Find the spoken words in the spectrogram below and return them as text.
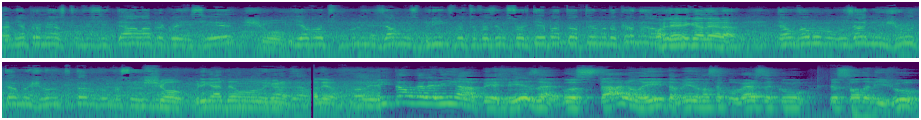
a minha promessa é tu visitar lá para conhecer. Show. E eu vou disponibilizar uns brindes para tu fazer um sorteio para tua turma do canal. Olha aí, galera. Então vamos usar Niju, tamo junto, tamo com vocês. Show. Obrigadão, Júnior. Valeu. Valeu. Então, galerinha, beleza? Gostaram aí também da nossa conversa com o pessoal da Niju?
